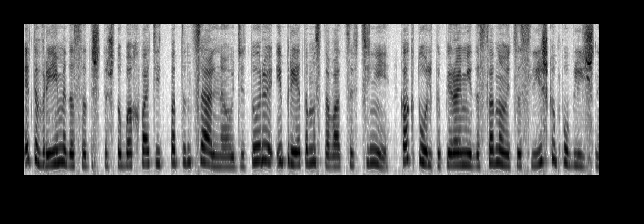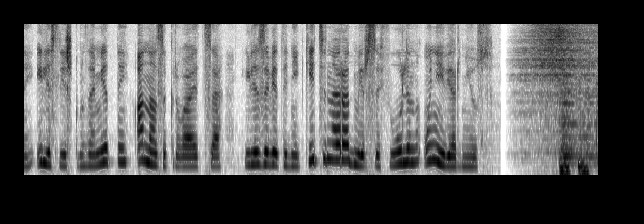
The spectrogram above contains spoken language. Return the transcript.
Это время достаточно, чтобы охватить потенциальную аудиторию и при этом оставаться в тени. Как только пирамида становится слишком публичной или слишком заметной, она закрывается. Елизавета Никитина, Радмир Софиулин, Univer News. Thank you.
